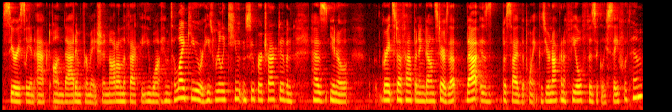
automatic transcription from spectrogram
seriously and act on that information, not on the fact that you want him to like you or he's really cute and super attractive and has, you know, great stuff happening downstairs. That that is beside the point because you're not going to feel physically safe with him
